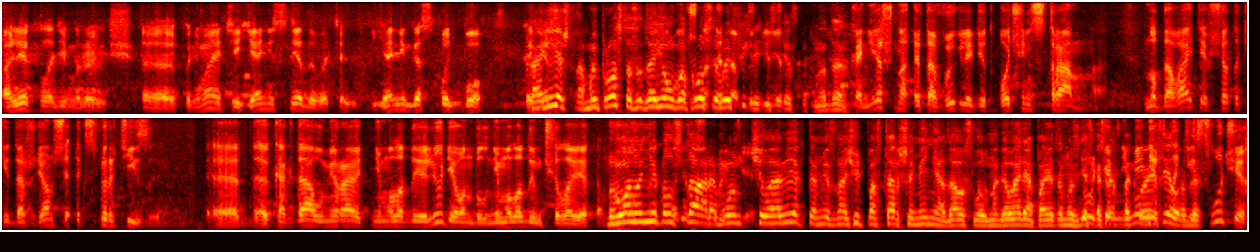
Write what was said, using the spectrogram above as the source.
Олег Владимирович, э, понимаете, я не следователь, я не Господь Бог. Конечно, мы просто задаем вопросы в эфире, выглядит- естественно, да. Конечно, это выглядит очень странно, но давайте все-таки дождемся экспертизы. Э, Когда умирают немолодые люди, а он был немолодым человеком. Но он и не был старым, он вскрытие. человек, там, не знаю, чуть постарше меня, да, условно говоря, поэтому здесь Ну, как тем раз не такое менее, в дело. таких да. случаях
